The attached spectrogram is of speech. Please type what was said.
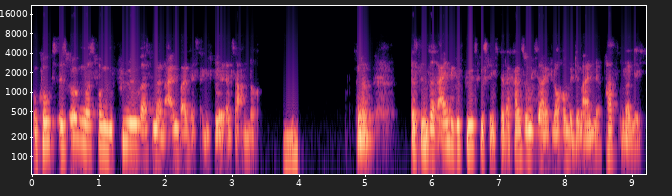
Und guckst, ist irgendwas vom Gefühl, was mir an einem Ball besser gefällt als der andere. Mhm. Ja, das ist eine reine Gefühlsgeschichte. Da kannst du nicht sagen, ich loche mit dem einen, der passt oder nicht.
